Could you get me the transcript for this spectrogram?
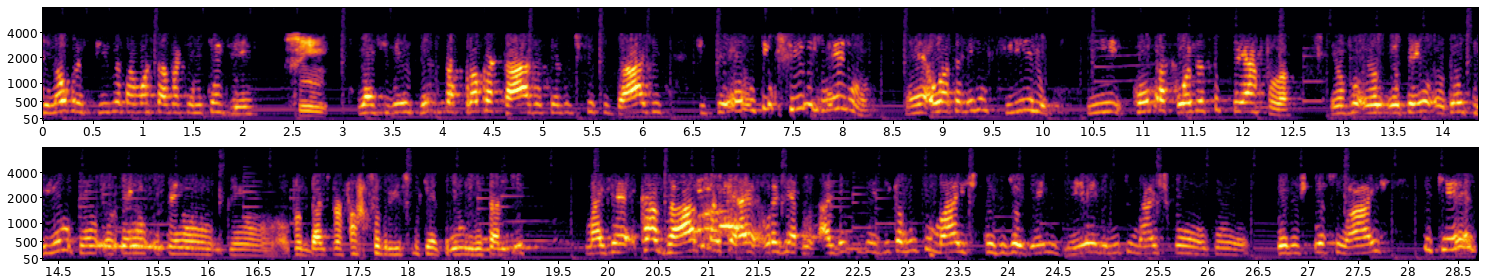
que não precisa para mostrar para quem ele quer ver. Sim. E às vezes, dentro da própria casa, tendo dificuldade de ter, tem filhos mesmo, é, ou até mesmo filho, e compra coisas supérfluas. Eu, vou, eu, eu, tenho, eu tenho um primo, tenho, eu tenho, eu tenho, tenho autoridade para falar sobre isso, porque é primo, disso. Mas é casado, mas é, por exemplo, às vezes se dedica muito mais com videogames dele, muito mais com, com coisas pessoais do que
